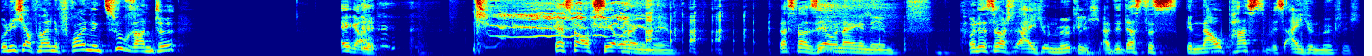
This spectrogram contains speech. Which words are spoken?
und ich auf meine Freundin zurannte. Egal. Das war auch sehr unangenehm. Das war sehr unangenehm. Und das war eigentlich unmöglich. Also, dass das genau passt, ist eigentlich unmöglich.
